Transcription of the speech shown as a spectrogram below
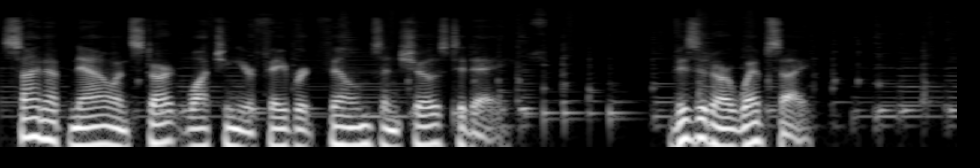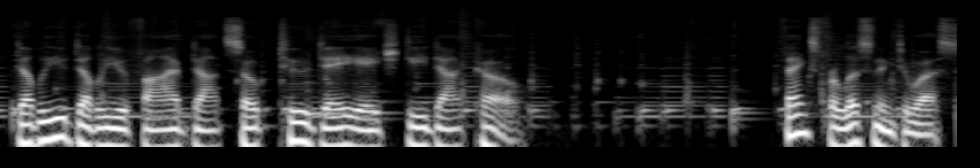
Sign up now and start watching your favorite films and shows today. Visit our website www.soap2dayhd.co. Thanks for listening to us.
